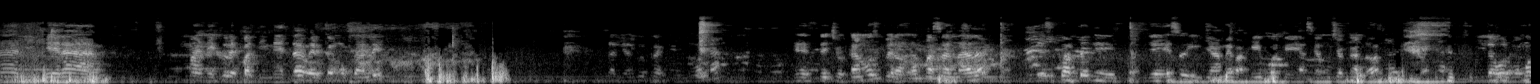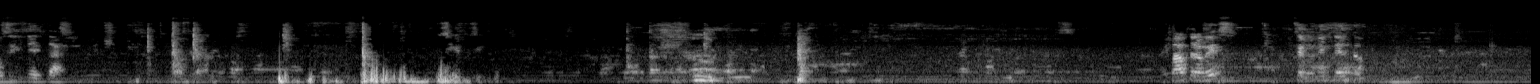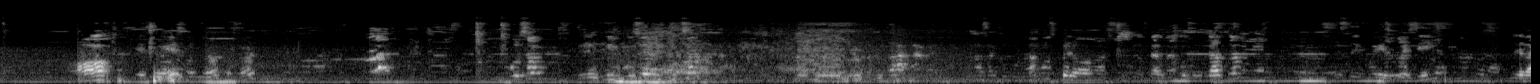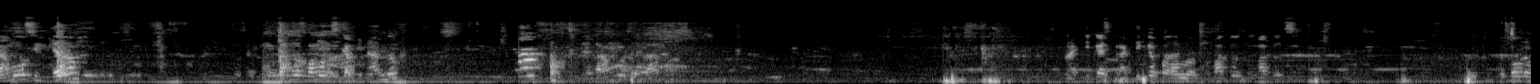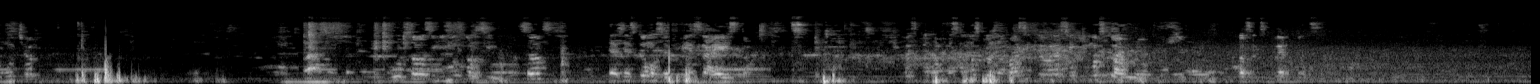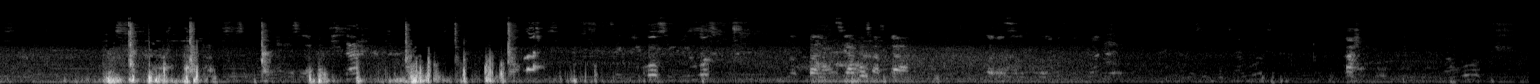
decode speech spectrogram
una ligera manejo de patineta, a ver cómo sale. Salió algo tranquilona. Este, chocamos, pero no pasa nada. Es parte de, de eso y ya me bajé porque hacía mucho calor. Y lo volvemos a intentar. Sí, sí. Va otra vez. Segundo intento. Oh, eso es, control, control. Impulso. Nos acomodamos, pero nos tardamos un rato. Este, pues, pues sí, le damos sin miedo. Nos acomodamos, vámonos caminando. Le damos, le damos. Práctica es práctica para los novatos, novatos. No cobro mucho. Impulsos, seguimos con los impulsos. Y así es como se empieza esto. Y pues cuando empezamos con lo básico, ahora seguimos con los, expertos. Seguimos, seguimos. Nos balanceamos hasta cuando nos podemos contar. Nos impulsamos. Ah.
